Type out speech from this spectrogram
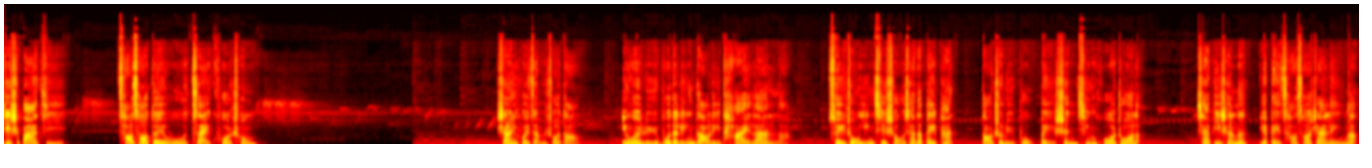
七十八集，曹操队伍再扩充。上一回咱们说到，因为吕布的领导力太烂了，最终引起手下的背叛，导致吕布被生擒活捉了。下邳城呢，也被曹操占领了。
